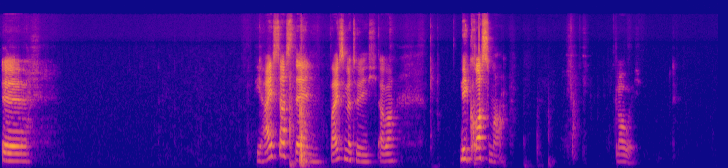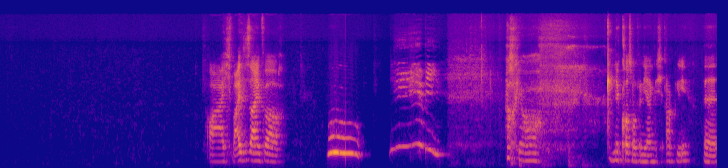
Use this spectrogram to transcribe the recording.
Äh. Wie heißt das denn? Weiß ich natürlich, aber. Nee, Crossma. Glaube ich. Ah, ich weiß es einfach. Ach ja. Ne, Cosmo finde ich eigentlich ugly. Äh,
